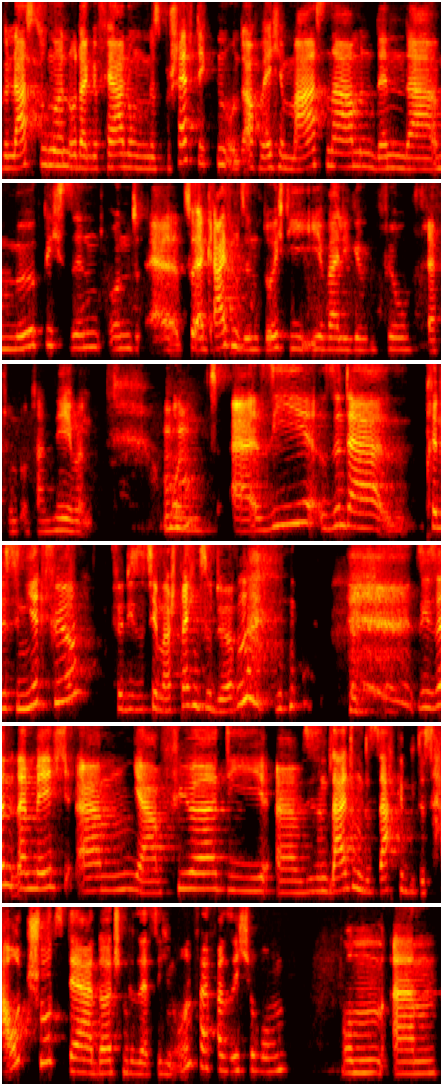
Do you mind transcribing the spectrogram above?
Belastungen oder Gefährdungen des Beschäftigten und auch welche Maßnahmen denn da möglich sind und äh, zu ergreifen sind durch die jeweilige Führungskräfte und Unternehmen. Mhm. Und äh, Sie sind da prädestiniert für, für dieses Thema sprechen zu dürfen. Sie sind nämlich ähm, ja für die, äh, Sie sind Leitung des Sachgebietes Hautschutz der Deutschen Gesetzlichen Unfallversicherung um ähm,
